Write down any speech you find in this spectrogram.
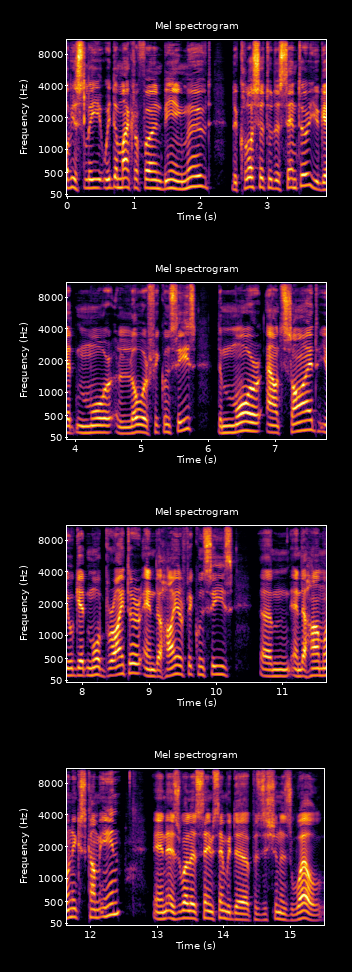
Obviously, with the microphone being moved, the closer to the center, you get more lower frequencies. The more outside, you get more brighter and the higher frequencies um, and the harmonics come in. And as well as same same with the position as well,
